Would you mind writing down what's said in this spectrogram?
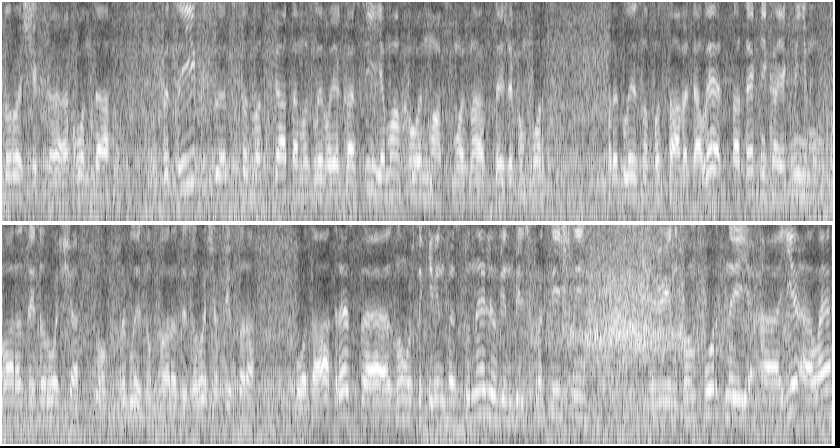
з дорожчих е, Honda PCX 125, можливо, якась, і Yamaha NMAX можна в цей же комфорт приблизно поставити, але та техніка як мінімум в два рази дорожча, ну приблизно в два рази дорожча, в півтора. От, а адрес е, знову ж таки він без тунелю, він більш практичний, він комфортний. Е, Є, але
